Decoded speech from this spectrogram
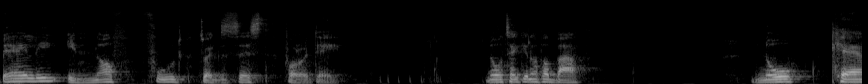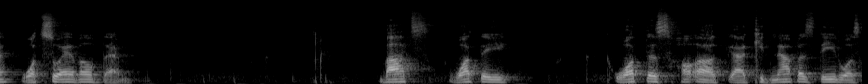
barely enough food to exist for a day. No taking of a bath, no care whatsoever of them. But what they what this uh, uh, kidnappers did was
